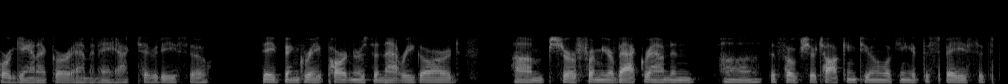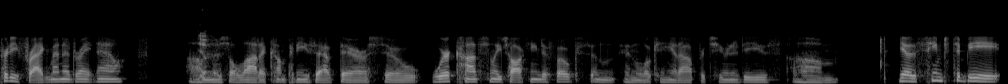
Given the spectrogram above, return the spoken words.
organic or M&A activity. So they've been great partners in that regard. Um, sure, from your background and uh, the folks you're talking to and looking at the space, it's pretty fragmented right now. Um, yep. There's a lot of companies out there, so we're constantly talking to folks and, and looking at opportunities. Um, you know, it seems to be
